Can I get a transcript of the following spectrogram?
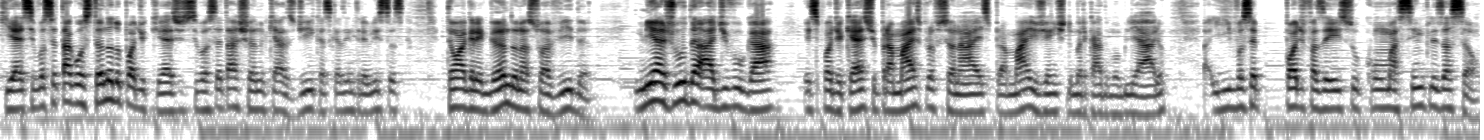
que é se você está gostando do podcast, se você está achando que as dicas, que as entrevistas estão agregando na sua vida, me ajuda a divulgar esse podcast para mais profissionais, para mais gente do mercado imobiliário. E você pode fazer isso com uma simples ação.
